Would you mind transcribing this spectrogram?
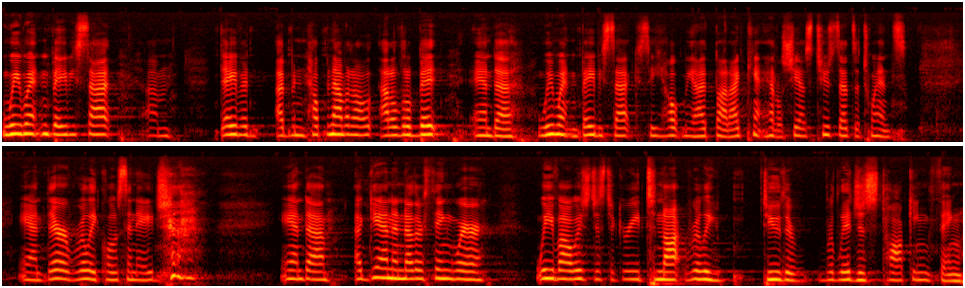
we went and babysat. Um, David, I've been helping out, out a little bit, and uh, we went and babysat because he helped me. I thought, I can't handle. She has two sets of twins, and they're really close in age. and uh, again, another thing where we've always just agreed to not really do the religious talking thing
